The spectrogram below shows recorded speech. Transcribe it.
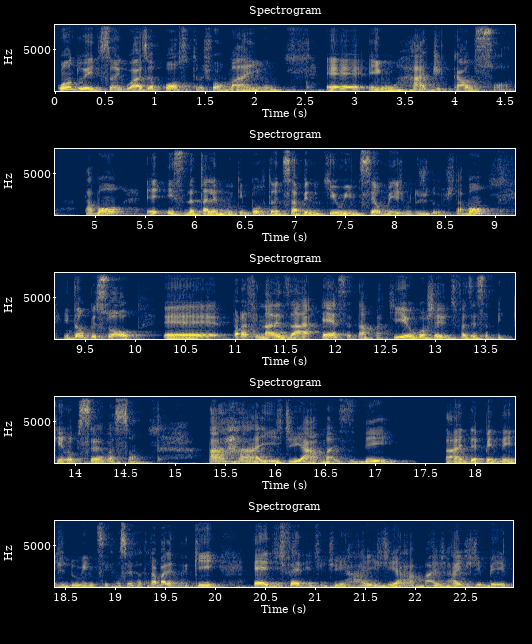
Quando eles são iguais, eu posso transformar em um, é, em um radical só tá bom? Esse detalhe é muito importante, sabendo que o índice é o mesmo dos dois, tá bom? Então, pessoal, é, para finalizar essa etapa aqui, eu gostaria de fazer essa pequena observação. A raiz de A mais B, tá? independente do índice que você está trabalhando aqui, é diferente de raiz de A mais raiz de B.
